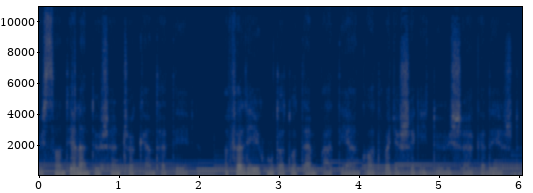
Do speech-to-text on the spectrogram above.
viszont jelentősen csökkentheti a feléjük mutatott empátiánkat vagy a segítő viselkedést.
